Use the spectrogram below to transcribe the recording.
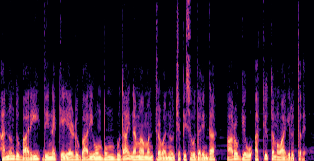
ಹನ್ನೊಂದು ಬಾರಿ ದಿನಕ್ಕೆ ಎರಡು ಬಾರಿ ಒಂಬುಂಬುದಾಯ್ ನಮ್ಮ ಮಂತ್ರವನ್ನು ಜಪಿಸುವುದರಿಂದ ಆರೋಗ್ಯವು ಅತ್ಯುತ್ತಮವಾಗಿರುತ್ತದೆ.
